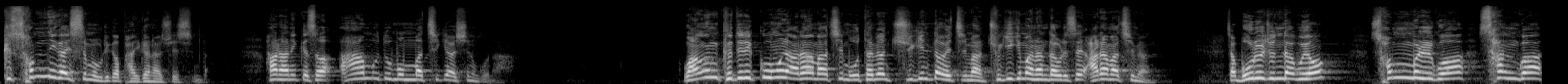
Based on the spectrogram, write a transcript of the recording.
그 섭리가 있으면 우리가 발견할 수 있습니다. 하나님께서 아무도 못 맞히게 하시는구나. 왕은 그들이 꿈을 알아맞지 못하면 죽인다고 했지만 죽이기만 한다고 그랬어요. 알아맞히면. 자, 뭐를 준다고요? 선물과 상과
